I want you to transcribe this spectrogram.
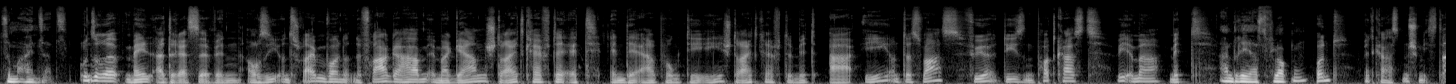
zum Einsatz. Unsere Mailadresse, wenn auch Sie uns schreiben wollen und eine Frage haben, immer gern streitkräfte.ndr.de, Streitkräfte mit AE. Und das war's für diesen Podcast, wie immer mit Andreas Flocken und mit Carsten Schmiester.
